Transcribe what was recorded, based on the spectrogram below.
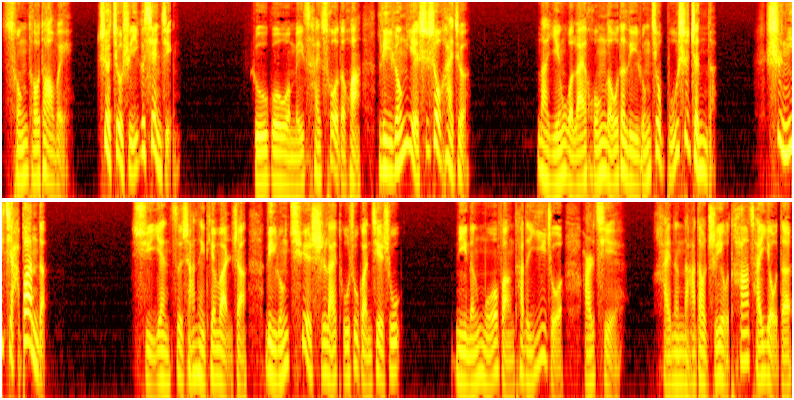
从头到尾，这就是一个陷阱。如果我没猜错的话，李荣也是受害者。那引我来红楼的李荣就不是真的，是你假扮的。许燕自杀那天晚上，李荣确实来图书馆借书。你能模仿他的衣着，而且还能拿到只有他才有的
